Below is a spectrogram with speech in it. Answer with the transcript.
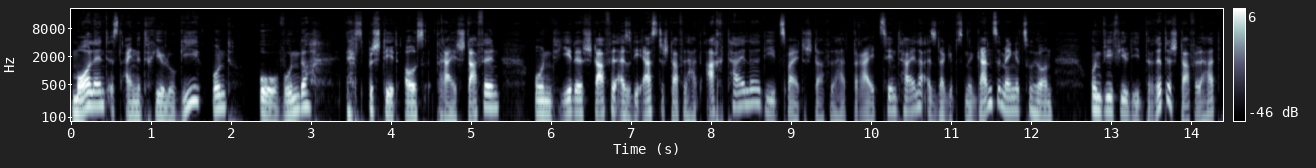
Moorland ist eine Trilogie und, oh Wunder, es besteht aus drei Staffeln und jede Staffel, also die erste Staffel hat acht Teile, die zweite Staffel hat 13 Teile, also da gibt es eine ganze Menge zu hören. Und wie viel die dritte Staffel hat,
